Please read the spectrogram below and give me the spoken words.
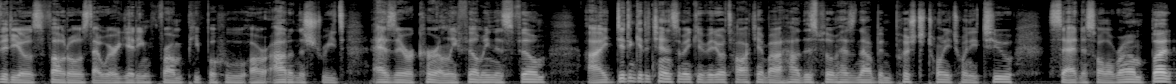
videos, photos that we're getting from people who are out in the streets as they are currently filming this film. I didn't get a chance to make a video talking about how this film has now been pushed to 2022, sadness all around. But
